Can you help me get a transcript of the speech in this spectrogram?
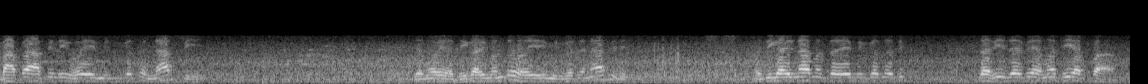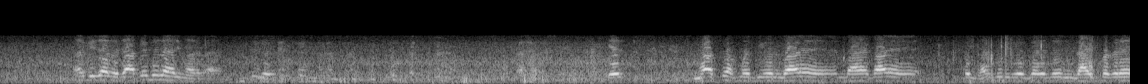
બાપા આપેલી હોય એ મિલકત ના આપી. જેનો એ અધિકારી બનતો હોય એ મિલકત ના આપી દે અધિકારી ના બનતો એ મિલકત નથી. દસ હજાર એમાંથી આપવા. બીજા બધા આપણે બોલાવી મારવા. એ જીવન ગાળે ગાળે ગાળે કરે તો પકડે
